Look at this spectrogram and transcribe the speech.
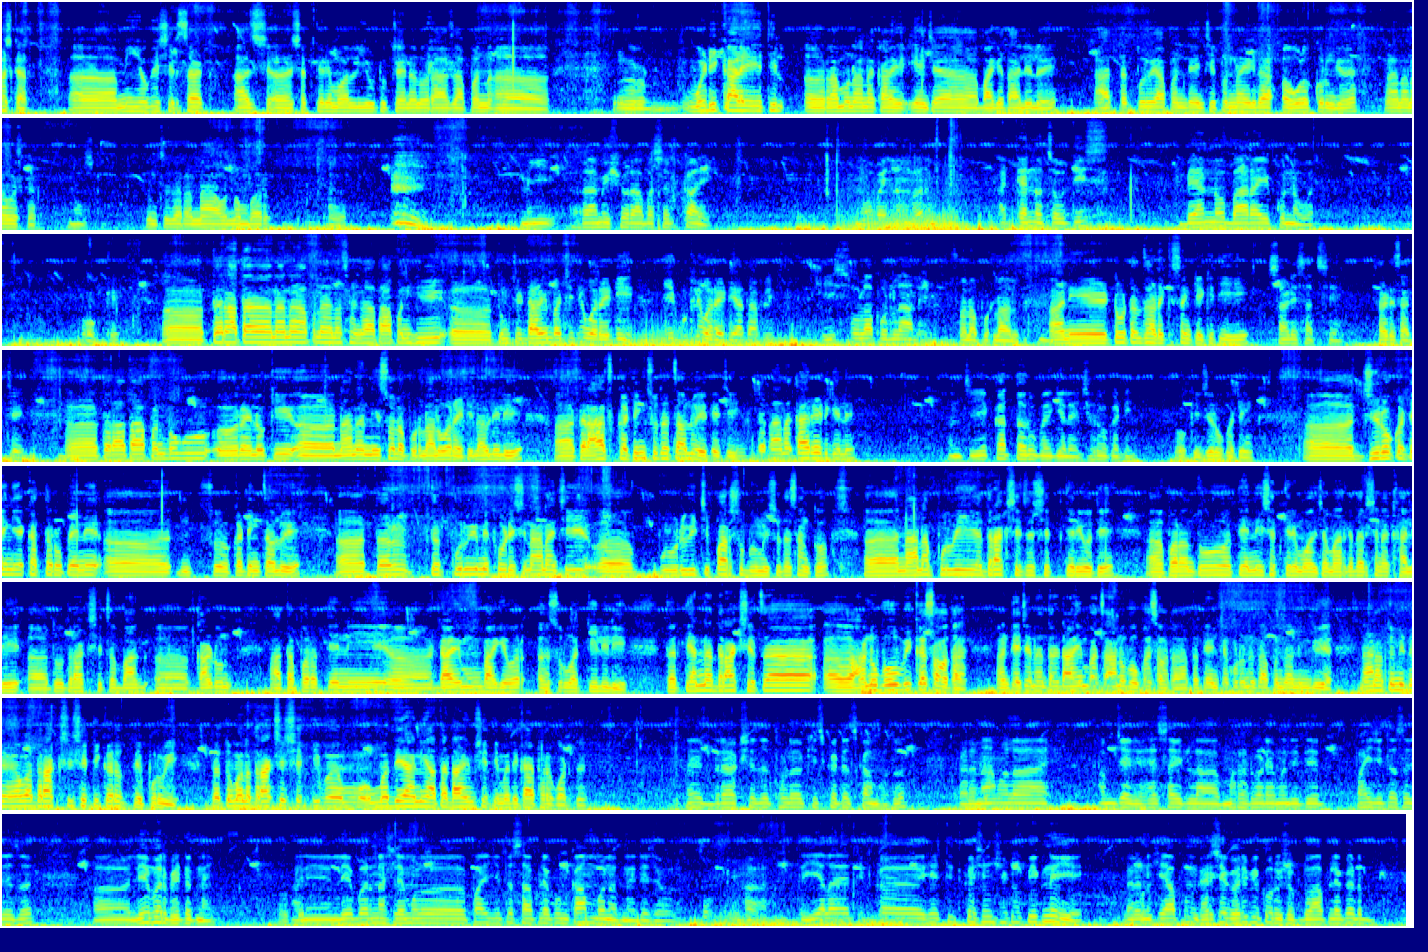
नमस्कार. अ, मी योगेश शिरसाट. आज अ, शेतकरी मॉल यूट्यूब चॅनलवर आज आपण अ, वडी काळे येथील अ, रामू नाना काळे यांच्या बागेत आलेलो आहे. आज तत्पूर्वी आपण त्यांची पुन्हा एकदा ओळख करून घेऊया. नाना नमस्कार. नमस्कार. तुमचं जरा नाव नंबर सांगा. मी रामेश्वर आबासाहेब काळे. मोबाईल नंबर अठ्ठ्याण्णव चौतीस ब्याण्णव बारा एकोणनव्वद. ओके. तर आता नाना आपल्याला सांगा आता आपण ही तुमची डाळिंबाची जी व्हरायटी ही कुठली व्हरायटी आता आपली? ही सोलापूरला आलं आहे सोलापूरला आलो आणि टोटल झाडाची संख्या किती ही? साडेसातशे. साडेसातशे. तर आता आपण बघू राहिलो की नानांनी सोलापूर लाल व्हरायटी लावलेली तर आज कटिंग सुद्धा चालू आहे त्याची. तर नाना काय रेट गेले? आमचे एकाहत्तर रुपये गेलं zero cutting okay zero cutting zero cutting एकाहत्तर रुपयाने कटिंग चालू आहे. तर तत्पूर्वी मी थोडीशी नानाची पूर्वीची पार्श्वभूमी सुद्धा सांगतो. नाना पूर्वी द्राक्षेचे शेतकरी होते. परंतु त्यांनी शेतकरी मॉलच्या मार्गदर्शनाखाली तो द्राक्षेचा बाग काढून आता परत त्यांनी डाळिंब बागेवर सुरुवात केलेली. तर त्यांना द्राक्षेचा अनुभव बी कसा होता. आणि त्याच्यानंतर डाळिंबाचा अनुभव कसा होता? आता त्यांच्याकडूनच आपण जाणून घेऊया. नाना तुम्ही जेव्हा द्राक्ष शेती करत होते पूर्वी तर तुम्हाला द्राक्ष शेती मध्ये आणि आता डाळिंब शेतीमध्ये काय फरक वाटतोय? नाही द्राक्षाचं थोडं किचकटच काम होतं. कारण आम्हाला आमच्या ह्या साईडला मराठवाड्यामध्ये ते पाहिजे तसं त्याचं लेबर भेटत नाही. आणि लेबर नसल्यामुळं पाहिजे तसं आपल्याकडून काम बनत नाही त्याच्यावर. हां तर याला तितकं हे तितकं सेन्सिटिव्ह पीक नाही आहे कारण हे आपण घरच्या घरी बी करू शकतो. आपल्याकडं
